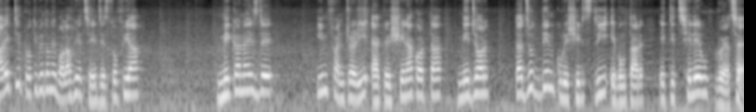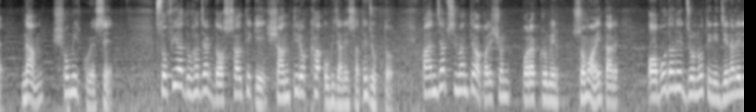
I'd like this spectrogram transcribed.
আরেকটি প্রতিবেদনে বলা হয়েছে যে সোফিয়া মেকানাইজড ইনফ্যান্ট্রারি এক সেনাকর্তা মেজর তাজউদ্দিন কুরেশির স্ত্রী এবং তার একটি ছেলেও রয়েছে। নাম সমীর কুরেশি। সোফিয়া দু হাজার দশ সাল থেকে শান্তিরক্ষা অভিযানের সাথে যুক্ত। পাঞ্জাব সীমান্তে অপারেশন পরাক্রমের সময় তার অবদানের জন্য তিনি general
